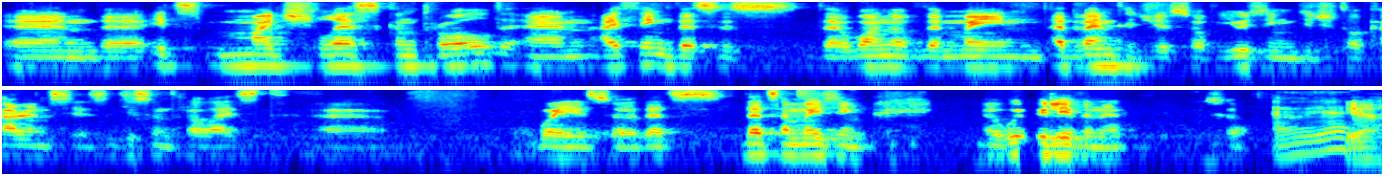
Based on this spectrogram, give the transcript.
and uh, it's much less controlled. And I think this is the one of the main advantages of using digital currencies, decentralized uh, way. So that's that's amazing. Uh, we believe in it. So Oh yeah. Yeah.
